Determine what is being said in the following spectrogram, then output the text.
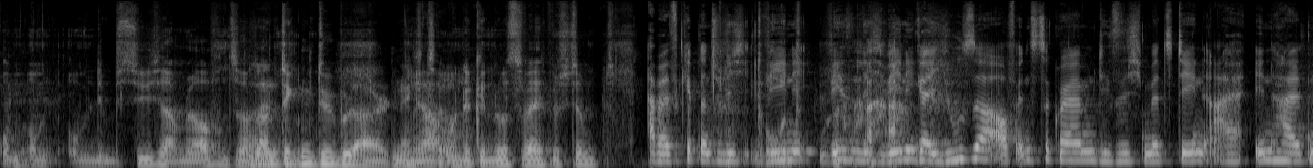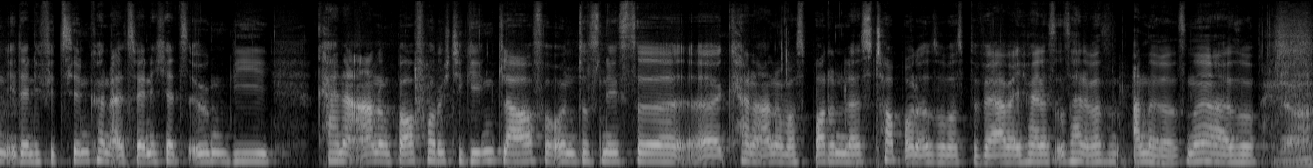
Um, um, um die Psyche am Laufen zu so einen halten. dicken Dübel halt, nicht? Ja, ohne Genuss wäre ich bestimmt. Aber es gibt natürlich wenig, wesentlich weniger User auf Instagram, die sich mit den Inhalten identifizieren können, als wenn ich jetzt irgendwie, keine Ahnung, Baufrau durch die Gegend laufe und das nächste, äh, keine Ahnung, was Bottomless Top oder sowas bewerbe. Ich meine, das ist halt was anderes. Ne? Also Ja.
